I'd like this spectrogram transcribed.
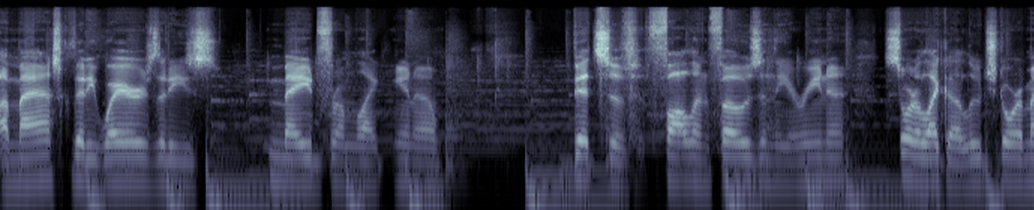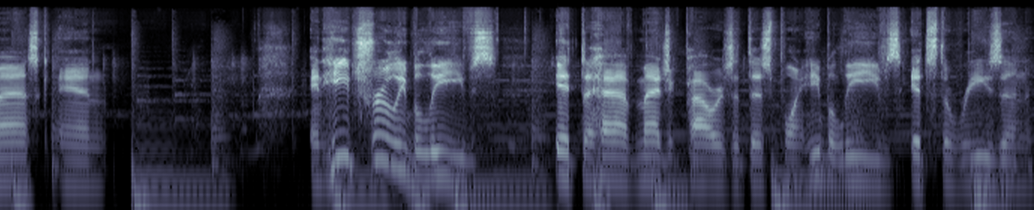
a mask that he wears that he's made from, like, you know, bits of fallen foes in the arena, sort of like a luchador mask. And and he truly believes it to have magic powers at this point. He believes it's the reason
